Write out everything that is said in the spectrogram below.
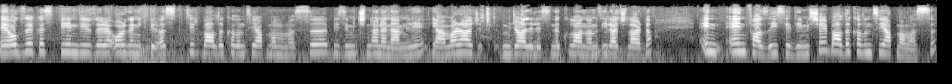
E, oxalic asit bilindiği üzere organik bir asittir. Balda kalıntı yapmaması bizim için en önemli. Yani varaj mücadelesinde kullandığımız ilaçlarda en en fazla istediğimiz şey balda kalıntı yapmaması.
